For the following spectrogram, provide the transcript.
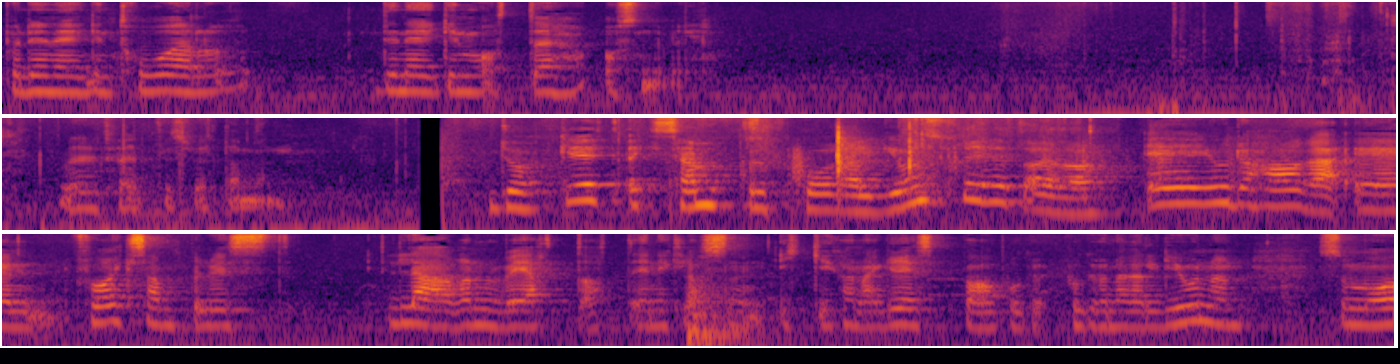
på din egen tro eller din egen måte åssen du vil. Det ble litt feil til slutt, men Du har ikke et eksempel på religionsfrihet, Aira? Eh, jo, det har jeg. Eh, for eksempel hvis læreren vet at en i klassen ikke kan ha gris bare pga. religionen, så må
